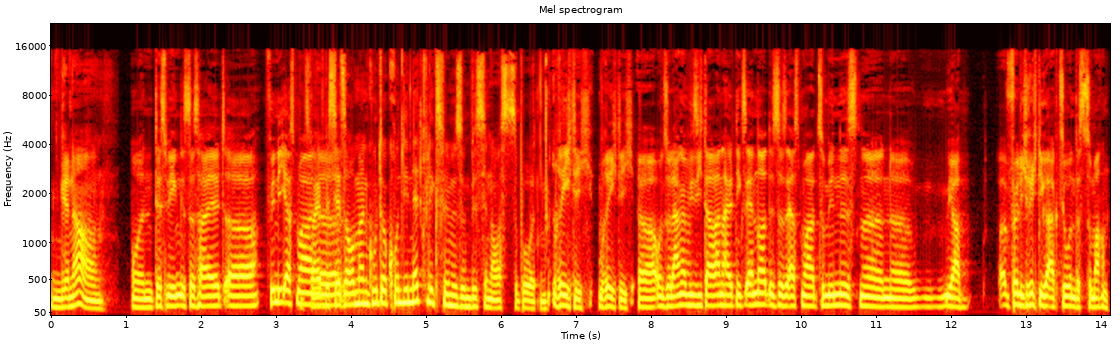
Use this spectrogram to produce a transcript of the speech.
Genau. Und deswegen ist das halt, äh, finde ich erstmal. Das war ja bis jetzt auch immer ein guter Grund, die Netflix-Filme so ein bisschen auszuboten. Richtig, richtig. Äh, und solange wie sich daran halt nichts ändert, ist das erstmal zumindest eine, eine ja, völlig richtige Aktion, das zu machen.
